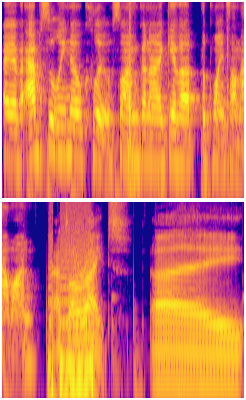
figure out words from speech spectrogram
I have absolutely no clue, so I'm gonna give up the points on that one. That's all right. Uh,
